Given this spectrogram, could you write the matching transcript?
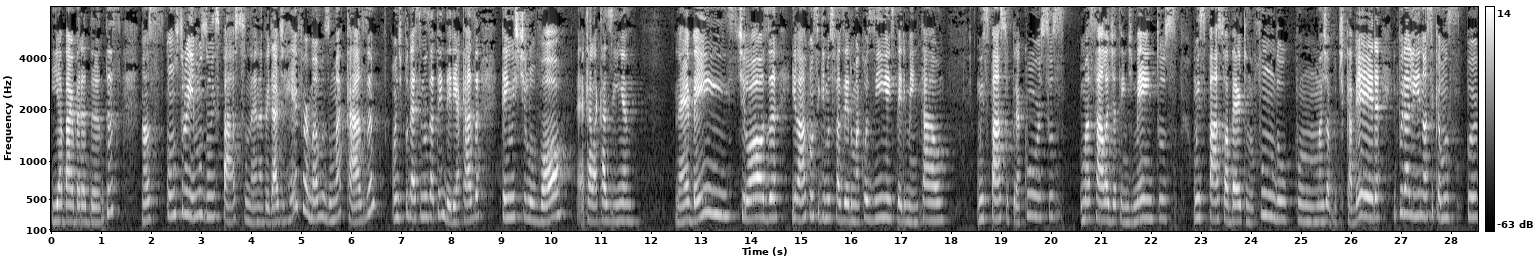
e a Bárbara Dantas, nós construímos um espaço, né? Na verdade, reformamos uma casa onde pudesse nos atender. E a casa tem um estilo vó, é aquela casinha, né, bem estilosa, e lá conseguimos fazer uma cozinha experimental, um espaço para cursos, uma sala de atendimentos, um espaço aberto no fundo com uma jabuticabeira e por ali nós ficamos por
